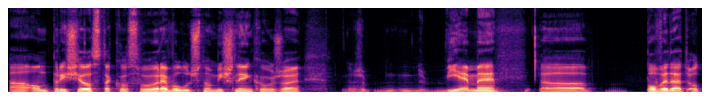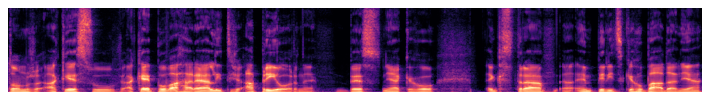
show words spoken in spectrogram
a on prišiel s takou svojou revolučnou myšlienkou, že, že vieme uh, povedať o tom, že aké sú, aká je povaha reality že a priorne, bez nejakého extra empirického bádania.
